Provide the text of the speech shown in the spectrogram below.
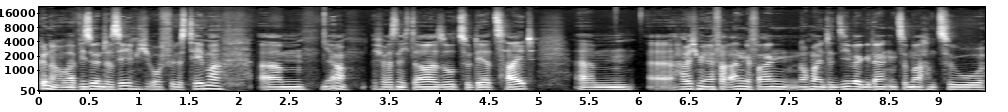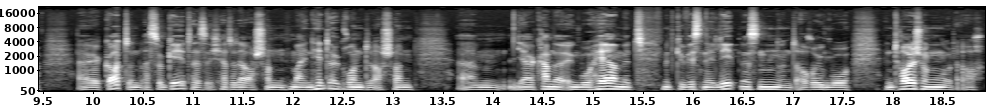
Genau, aber wieso interessiere ich mich überhaupt für das Thema? Ähm, ja, ich weiß nicht, da so zu der Zeit ähm, äh, habe ich mir einfach angefangen, nochmal intensiver Gedanken zu machen zu äh, Gott und was so geht. Also ich hatte da auch schon meinen Hintergrund und auch schon, ähm, ja, kam da irgendwo her mit, mit gewissen Erlebnissen und auch irgendwo Enttäuschungen oder auch,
